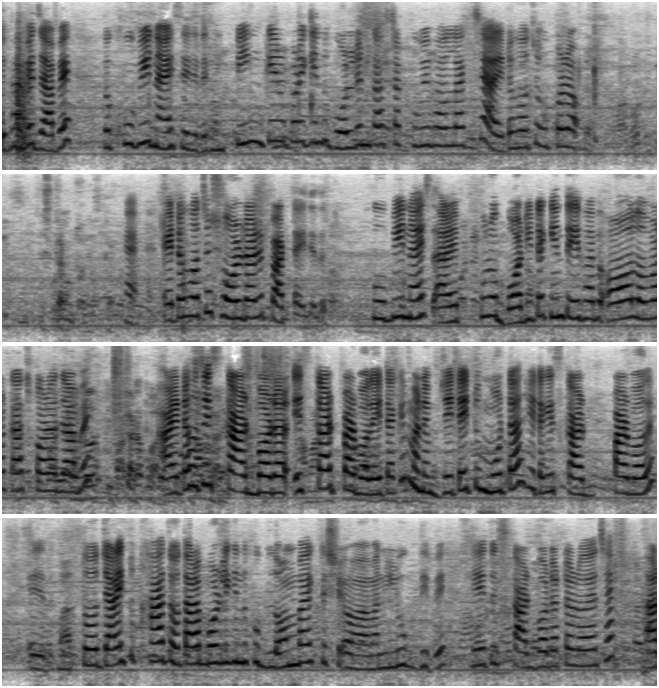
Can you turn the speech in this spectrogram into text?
এভাবে যাবে। তো খুবই নাইস এই যে দেখুন। পিঙ্কের উপরে কিন্তু গোল্ডেন কাজটা খুবই ভালো লাগছে। আর এটা হচ্ছে উপরে হ্যাঁ এটা হচ্ছে শোল্ডারের পাটটা এই যে দেখুন। খুবই নাইস আর পুরো বডিটা কিন্তু এইভাবে অল ওভার কাজ করা যাবে। আর এটা হচ্ছে স্কার্ট বর্ডার স্কার্ট পার বলে এটাকে মানে যেটা একটু মোটা, সেটাকে স্কার্ট পার বলে। তো যারা একটু খাতো তারা পরলে কিন্তু খুব লম্বা একটা মানে লুক দিবে। যেহেতু স্কার্ট বর্ডারটা রয়েছে, আর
